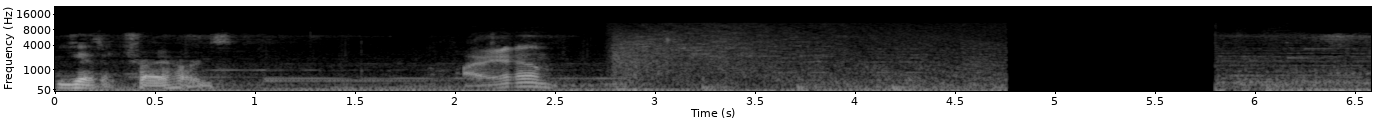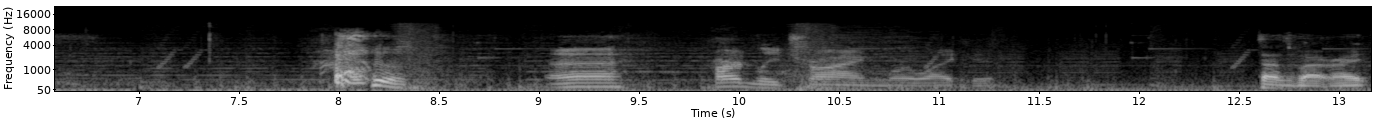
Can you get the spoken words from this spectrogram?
You guys are tryhards. I am. Uh, hardly trying, more like it. Sounds about right.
